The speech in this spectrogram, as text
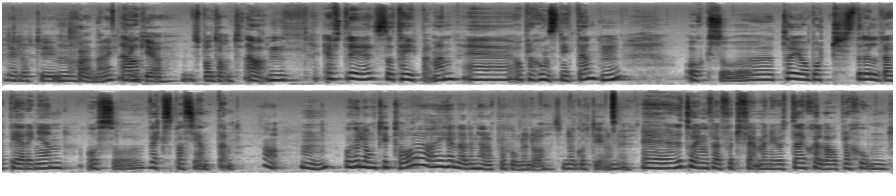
Det låter ju Mm. skönare, Ja. tänker jag spontant. Ja. Mm. Efter det så tejpar man eh, operationssnitten. Mm. Och så tar jag bort sterildraperingen och så väcks patienten. Ja. Mm. Och hur lång tid tar hela den här operationen då, som du har gått igenom nu? Eh, det tar ungefär 45 minuter, själva operation,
